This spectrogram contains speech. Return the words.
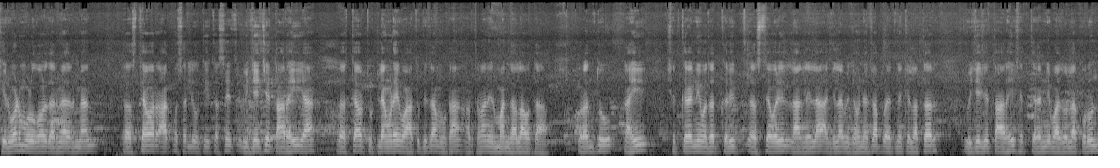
खिरवड मुळगाव दरम्यान दरम्यान रस्त्यावर आग पसरली होती. तसेच विजेचे तारही या रस्त्यावर तुटल्यामुळे वाहतुकीचा मोठा अडथळा निर्माण झाला होता. परंतु काही शेतकऱ्यांनी मदत करीत रस्त्यावरील लागलेल्या आगीला विझवण्याचा प्रयत्न केला तर विजेचे तारही शेतकऱ्यांनी बाजूला करून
